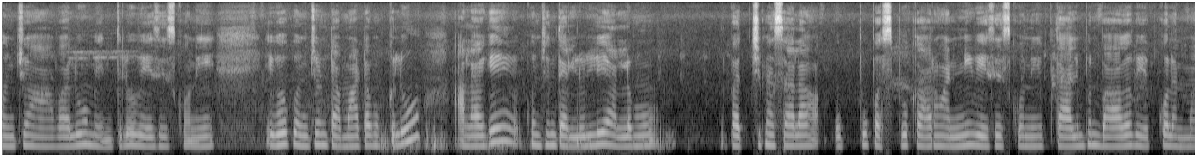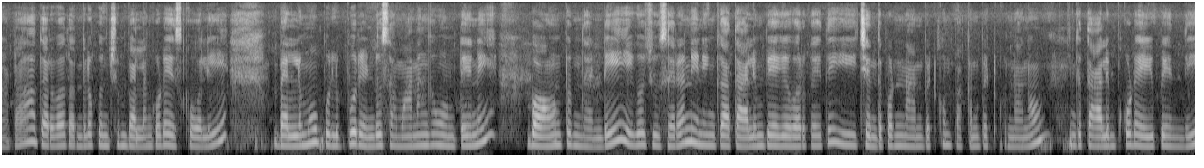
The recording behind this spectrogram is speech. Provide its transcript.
కొంచెం ఆవాలు మెంతులు వేసేసుకొని ఇగో కొంచెం టమాటా ముక్కలు అలాగే కొంచెం తెల్లుల్లి అల్లము పచ్చి మసాలా ఉప్పు పసుపు కారం అన్నీ వేసేసుకొని తాలింపుని బాగా వేపుకోవాలన్నమాట. తర్వాత అందులో కొంచెం బెల్లం కూడా వేసుకోవాలి. బెల్లము పులుపు రెండు సమానంగా ఉంటేనే బాగుంటుందండి. ఇగో చూసారా నేను ఇంకా తాలింపు వేగే వరకు అయితే ఈ చింతపండు నానబెట్టుకొని పక్కన పెట్టుకున్నాను. ఇంకా తాలింపు కూడా అయిపోయింది.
